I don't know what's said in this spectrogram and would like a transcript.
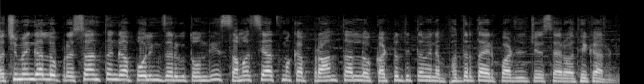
పశ్చిమ బెంగాల్లో ప్రశాంతంగా పోలింగ్ జరుగుతోంది. సమస్యాత్మక ప్రాంతాల్లో కట్టుదిట్టమైన భద్రతా ఏర్పాట్లు చేశారు అధికారులు.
